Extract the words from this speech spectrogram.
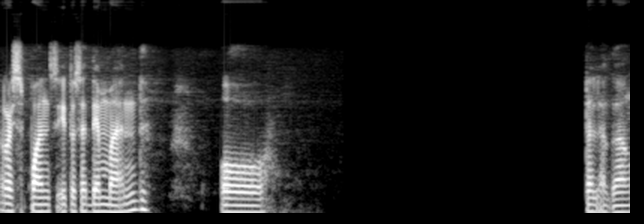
response ito sa demand o talagang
